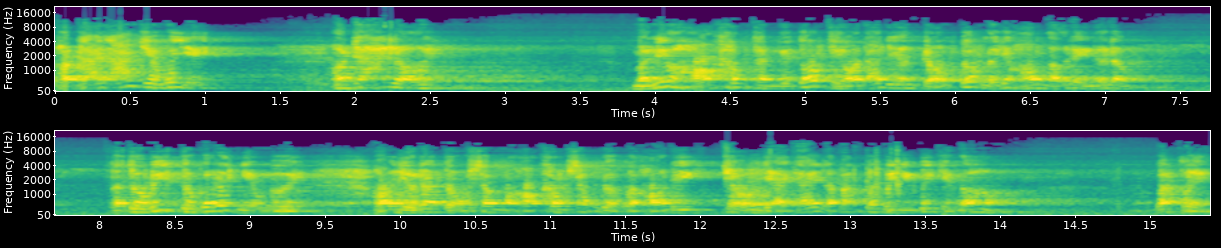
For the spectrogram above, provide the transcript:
Họ trả án chưa quý vị? Họ trả rồi mà nếu họ không thành người tốt thì họ đã đi ăn trộm cướp nữa chứ họ không ở đây nữa đâu. Và tôi biết tôi có rất nhiều người, họ vừa ra tù xong mà họ không sống được là họ đi trộm vài cái là bắt có bao nhiêu biết chuyện đó không? Bắt liền.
